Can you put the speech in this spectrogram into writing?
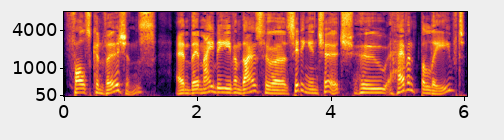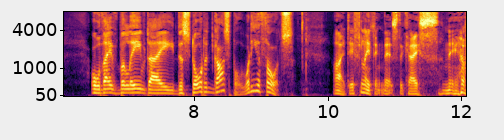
false conversions and there may be even those who are sitting in church who haven't believed or they've believed a distorted gospel. What are your thoughts? I definitely think that's the case, Neil.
